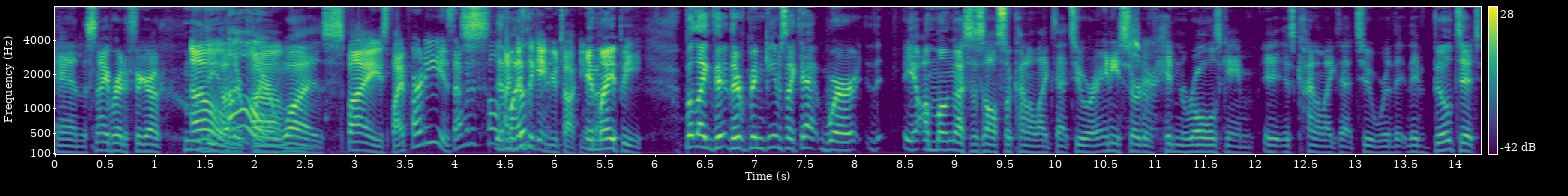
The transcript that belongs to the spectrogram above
and the sniper had to figure out who the other Oh. player um, was. Spy Spy Party. Is that what it's called? It I might know be- the game you're talking It about. might be, but like there, there have been games like that where you know, Among Us is also kind of like that too, or any sort of hidden roles game is kind of like that too, where they, they've built it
